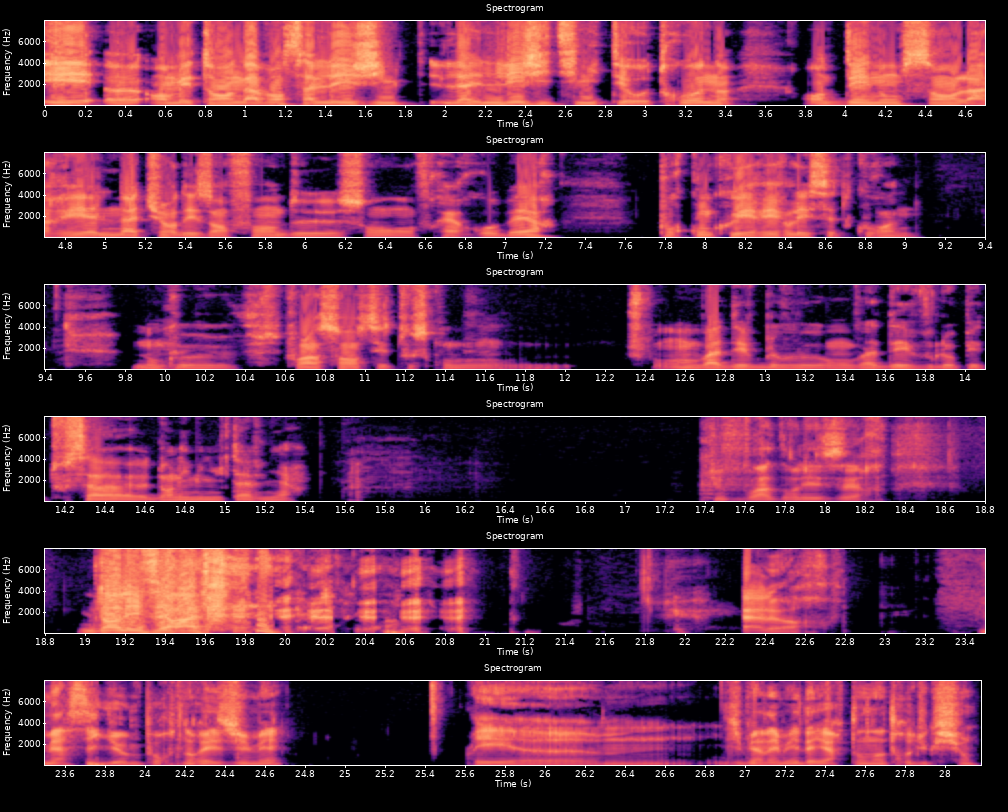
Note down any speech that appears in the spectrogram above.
et en mettant en avant sa légitimité au trône, en dénonçant la réelle nature des enfants de son frère Robert pour conquérir les sept couronnes. Donc euh, pour l'instant c'est tout ce qu'on on va développer, on va développer tout ça euh, dans les minutes à venir. Voire dans les heures. Dans les heures à venir. Alors, merci Guillaume pour ton résumé. Et euh, j'ai bien aimé d'ailleurs ton introduction.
